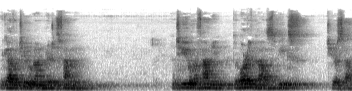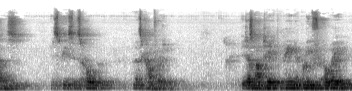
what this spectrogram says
We gather too around Bridget's family. And to you, her family, the Word of God speaks to your sadness. It speaks its hope and its comfort. It does not take the pain and grief away,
